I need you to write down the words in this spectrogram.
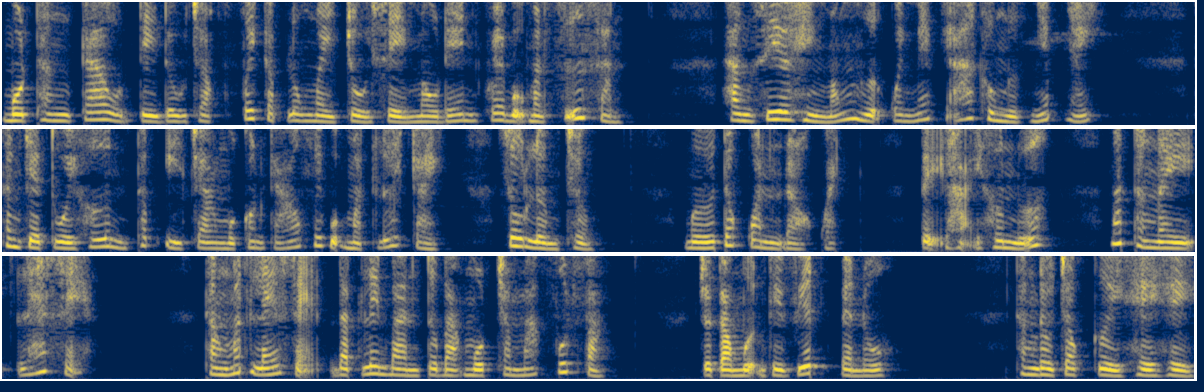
Một thằng cao để đầu chọc với cặp lông mày trổi xể màu đen khoe bộ mặt dữ dằn. Hàng ria hình móng ngựa quanh mép gã không ngừng nhấp nháy. Thằng trẻ tuổi hơn thấp y chang một con cáo với bộ mặt lưỡi cày, râu lờm chởm, mớ tóc quăn đỏ quạch. Tệ hại hơn nữa, mắt thằng này lé xẻ. Thằng mắt lé xẻ đặt lên bàn tờ bạc 100 mark vuốt phẳng. Cho tao mượn cây viết, Benno. Thằng đầu chọc cười hề hề.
